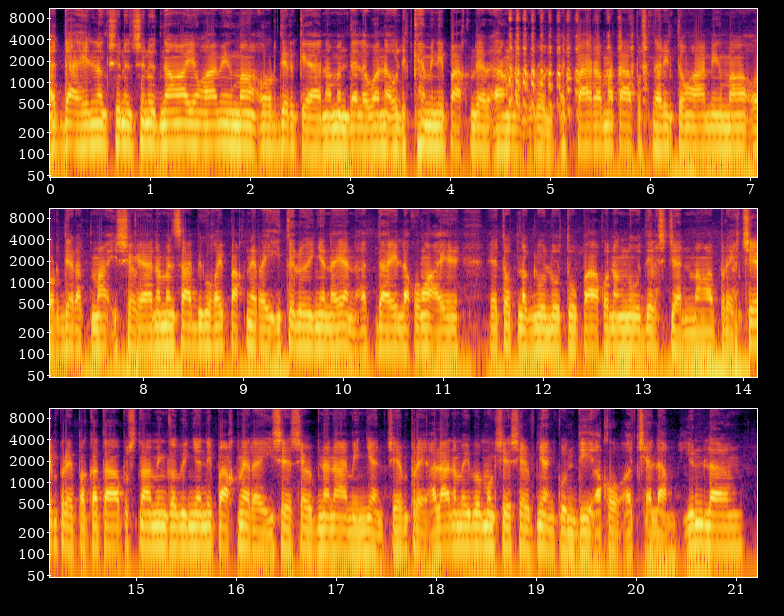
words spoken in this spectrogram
At dahil nagsunod-sunod na nga yung aming mga order kaya naman dalawa na ulit kami ni partner ang nag-roll. At para matapos na rin tong aming mga order at ma-share. Kaya naman sabi ko kay partner ay ituloy niya na yan. At dahil ako nga ay eto't nagluluto pa ako ng noodles dyan mga pre. At syempre pagkatapos namin gawin yan ni partner ay ise-serve na namin yan. Syempre ala na may iba mag-serve niyan kundi ako at siya lang. Yun lang.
